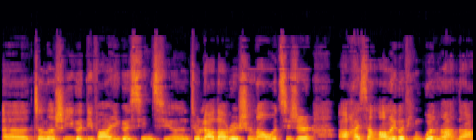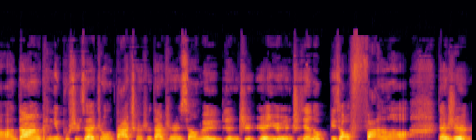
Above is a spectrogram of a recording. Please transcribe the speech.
呃，真的是一个地方一个心情。就聊到瑞士呢，我其实呃还想到了一个挺温暖的啊。当然，肯定不是在这种大城市，大城市相对人之人与人之间都比较烦哈。但是。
